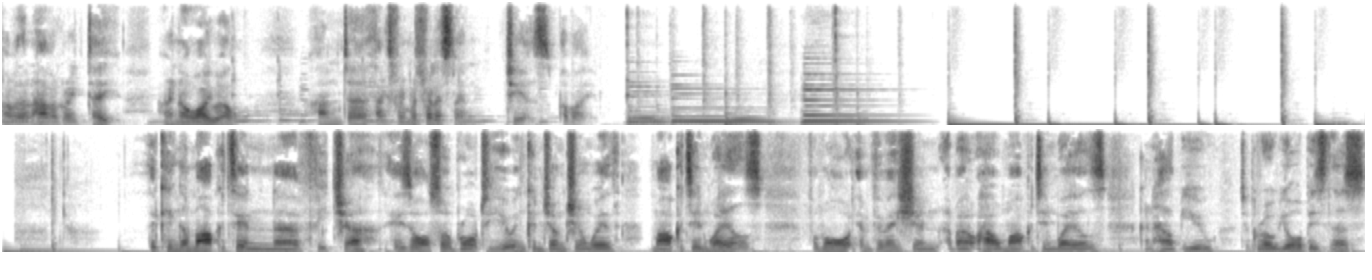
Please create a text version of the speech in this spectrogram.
other than have a great day. I know I will. And uh, thanks very much for listening. Cheers. Bye bye. The King of Marketing uh, feature is also brought to you in conjunction with Marketing Wales. For more information about how Marketing Wales can help you to grow your business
